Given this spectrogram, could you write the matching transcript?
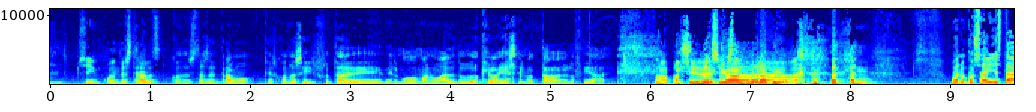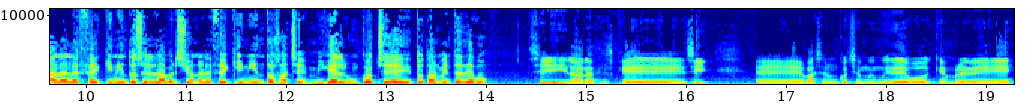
Sí. cuando estás, cuando estás de tramo, que es cuando se disfruta de- del modo manual, dudo que vayas en octava velocidad. ¿eh? No, a Y partir si de sexta vas muy ya- rápido. Bueno, pues ahí está el LC500 en la versión LC500H. Miguel, un coche totalmente Devo. Sí, la verdad es que sí. Eh, va a ser un coche muy, muy devo y que en breve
